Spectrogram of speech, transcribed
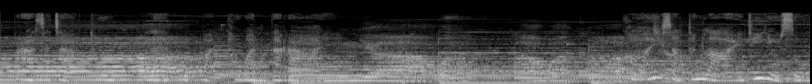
าปราศจากทุกข์และอุ ที่อยู่สูง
